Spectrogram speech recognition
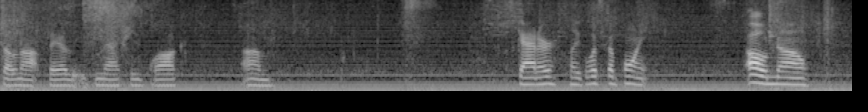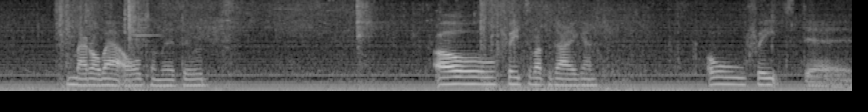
so not fair that you can actually block um, scatter. Like, what's the point? Oh no. Metal Bat Ultimate, dude. Oh, Fate's about to die again. Oh, Fate's dead.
